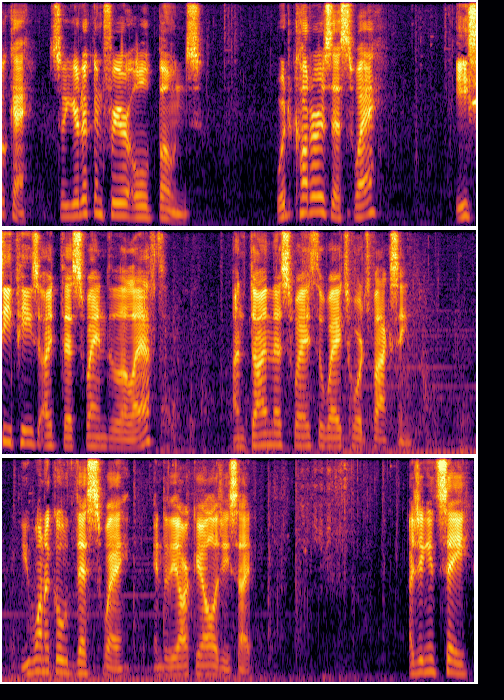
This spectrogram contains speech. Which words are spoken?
Okay, so you're looking for your old bones. Woodcutter is this way. ECP's out this way and to the left. And down this way is the way towards vaccine. You want to go this way into the archaeology site. As you can see,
